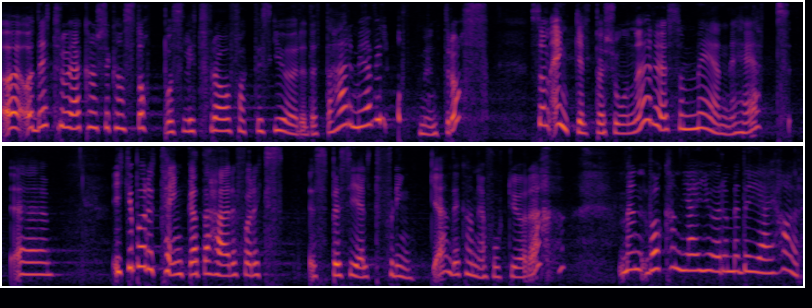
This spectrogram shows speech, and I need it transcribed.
og det tror jeg kanskje kan stoppe oss litt fra å faktisk gjøre dette her. Men jeg vil oppmuntre oss som enkeltpersoner, som menighet. Eh, ikke bare tenk at det her er for spesielt flinke, det kan jeg fort gjøre. Men hva kan jeg gjøre med det jeg har?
